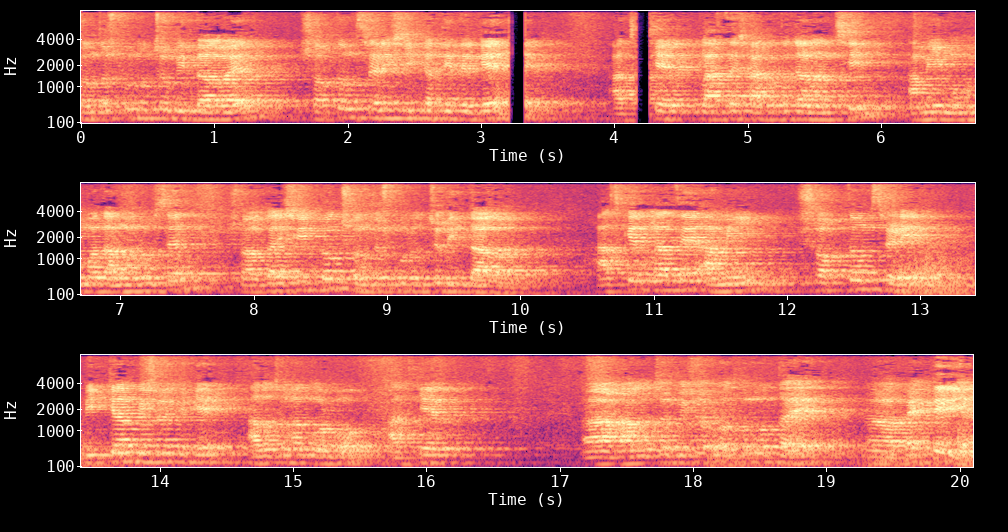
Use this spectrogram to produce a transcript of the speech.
সন্তোষপুর উচ্চ বিদ্যালয়ের সপ্তম শ্রেণির শিক্ষার্থীদেরকে আজকের ক্লাসে স্বাগত জানাচ্ছি। আমি মোহাম্মদ আনোয়ার হোসেন সহকারী শিক্ষক সন্তোষপুর উচ্চ বিদ্যালয়। আজকের ক্লাসে আমি সপ্তম শ্রেণির বিজ্ঞান বিষয় থেকে আলোচনা করব। আজকের আহ, আলোচ্য বিষয় প্রথম অধ্যায়ে ব্যাকটেরিয়া।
